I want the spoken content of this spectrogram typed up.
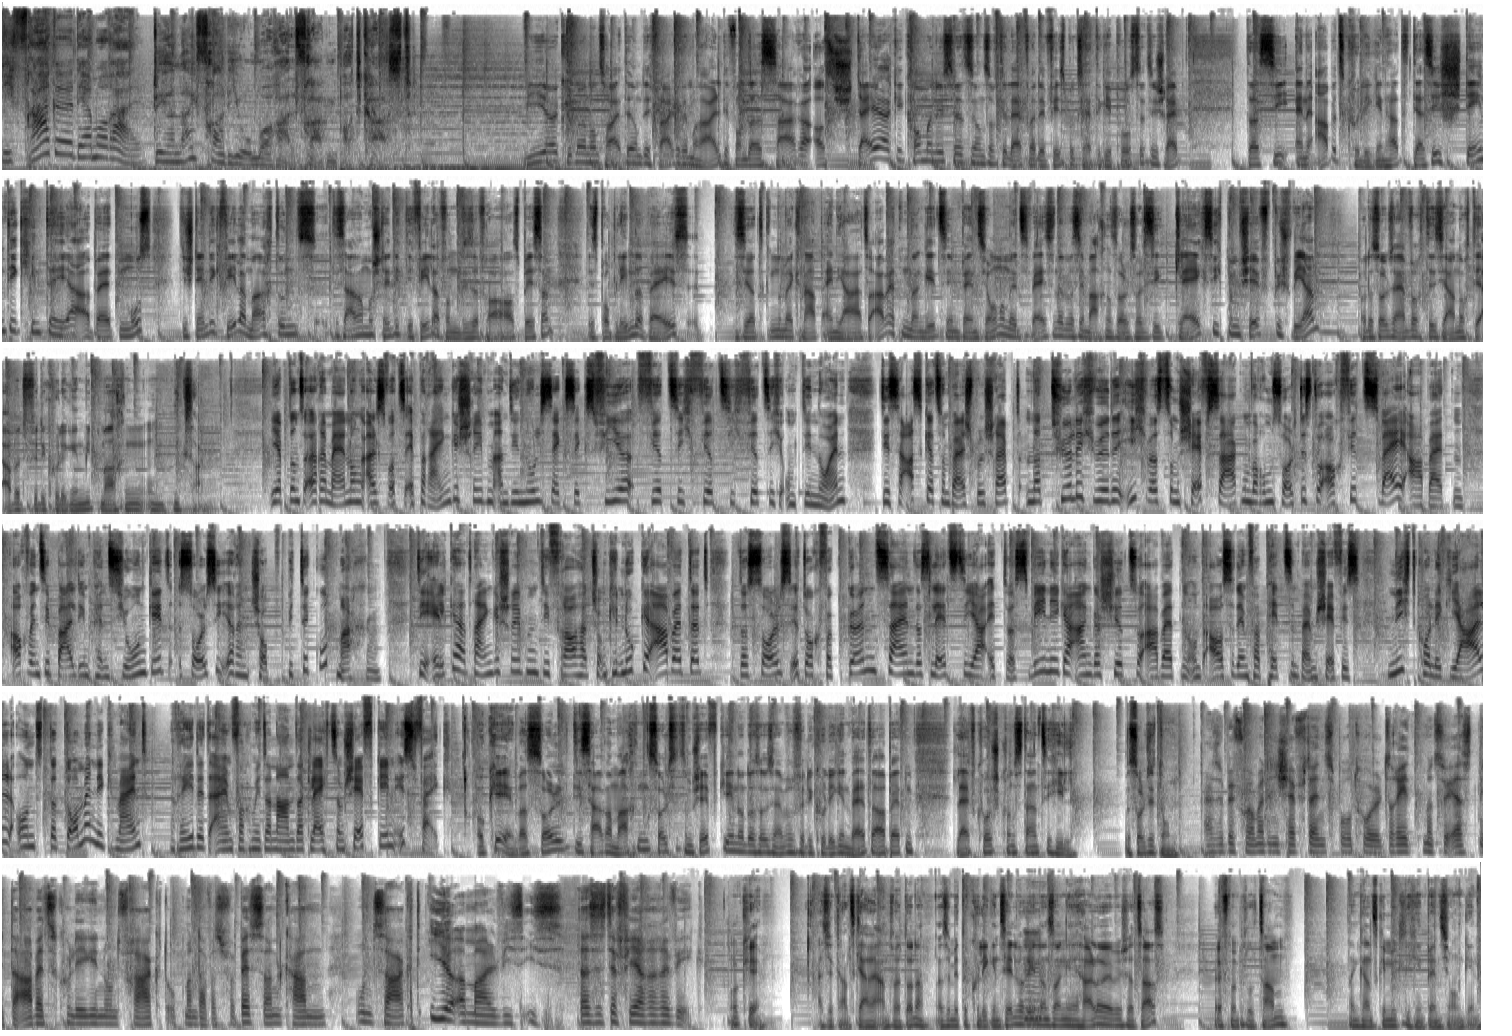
Die Frage der Moral. Der Live-Radio Moralfragen-Podcast. Wir kümmern uns heute um die Frage der Moral, die von der Sarah aus Steyr gekommen ist. Sie hat sie uns auf die Live-Radio Facebook-Seite gepostet. Sie schreibt, dass sie eine Arbeitskollegin hat, der sie ständig hinterherarbeiten muss, die ständig Fehler macht und die Sarah muss ständig die Fehler von dieser Frau ausbessern. Das Problem dabei ist, sie hat nur mehr knapp ein Jahr zu arbeiten, dann geht sie in Pension und jetzt weiß sie nicht, was sie machen soll. Soll sie gleich sich beim Chef beschweren oder soll sie einfach das Jahr noch die Arbeit für die Kollegin mitmachen und nichts sagen? Ihr habt uns eure Meinung als WhatsApp reingeschrieben an die 0664 40 40 40 und die 9. Die Saskia zum Beispiel schreibt, natürlich würde ich was zum Chef sagen, warum solltest du auch für zwei arbeiten? Auch wenn sie bald in Pension geht, soll sie ihren Job bitte gut machen. Die Elke hat reingeschrieben, die Frau hat schon genug gearbeitet, da soll es ihr doch vergönnt sein, das letzte Jahr etwas weniger engagiert zu arbeiten und außerdem verpetzen beim Chef ist nicht kollegial und der Dominik meint, redet einfach miteinander gleich zum Chef gehen, ist feig. Okay, was soll die Sarah machen? Soll sie zum Chef gehen oder soll sie einfach für die Kollegin weiterarbeiten? Live-Coach Konstanze Hill. Was soll sie tun? Also bevor man den Chef da ins Boot holt, redet man zuerst mit der Arbeitskollegin und fragt, ob man da was verbessern kann und sagt ihr einmal, wie es ist. Das ist der fairere Weg. Okay. Also ganz klare Antwort, oder? Also mit der Kollegin selber reden und sagen, hey, hallo, wie schaut's aus? Helfen wir ein bisschen zusammen, dann kann es gemütlich in Pension gehen.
